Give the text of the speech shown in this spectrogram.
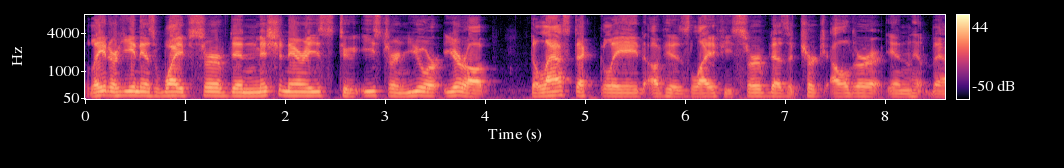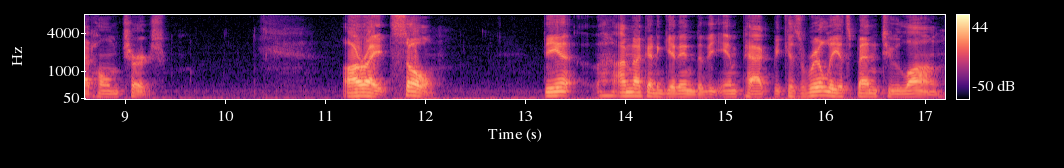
later he and his wife served in missionaries to Eastern Europe. The last decade of his life, he served as a church elder in that home church. All right, so the I'm not going to get into the impact because really it's been too long,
